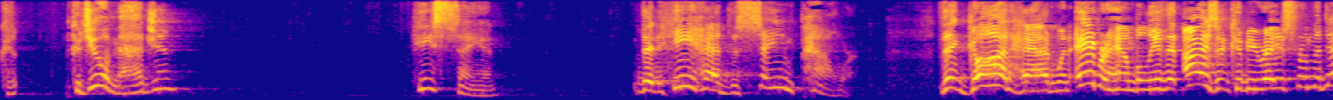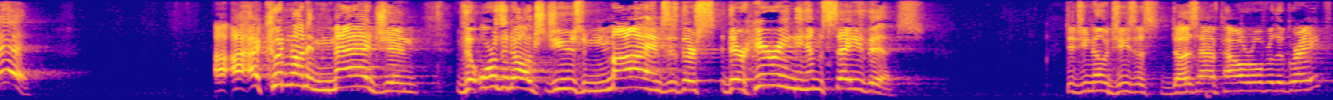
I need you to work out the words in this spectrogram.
Could, could you imagine? He's saying that he had the same power that God had when Abraham believed that Isaac could be raised from the dead. I, I could not imagine the Orthodox Jews' minds as they're, they're hearing him say this. Did you know Jesus does have power over the grave?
